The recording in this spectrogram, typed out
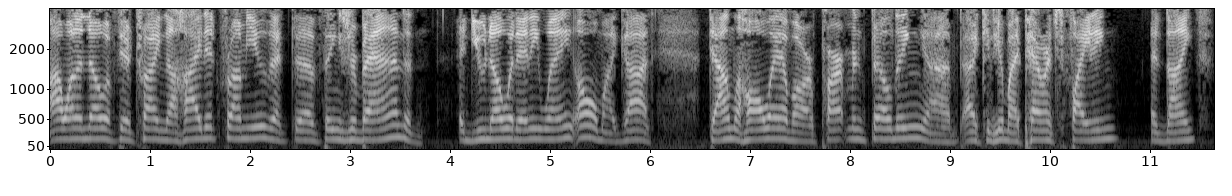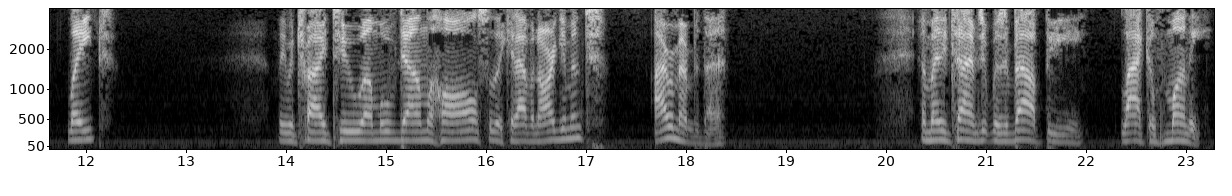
I want to know if they're trying to hide it from you, that uh, things are bad, and, and you know it anyway. Oh, my God. Down the hallway of our apartment building, uh, I could hear my parents fighting at night, late. They would try to uh, move down the hall so they could have an argument. I remember that. And many times it was about the lack of money,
